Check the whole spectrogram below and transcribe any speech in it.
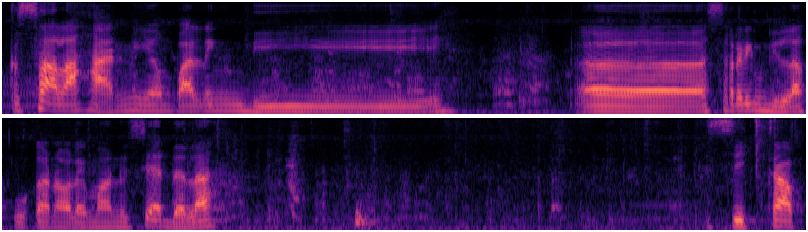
kesalahan yang paling di uh, sering dilakukan oleh manusia adalah sikap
